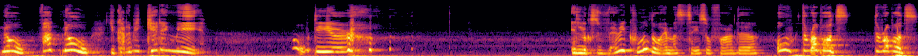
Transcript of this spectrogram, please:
No! Fuck no! You gotta be kidding me! Oh dear. it looks very cool though, I must say so far. The Oh, the robots! The robots!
